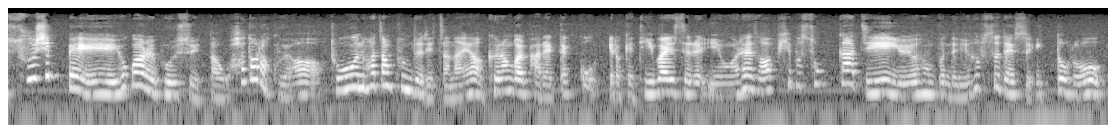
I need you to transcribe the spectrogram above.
수십 배의 효과를 볼 수 있다고 하더라고요. 좋은 화장품들 있잖아요. 그런 걸 바를 때 꼭 이렇게 디바이스를 이용을 해서 피부 속까지 유효 성분들이 흡수될 수 있도록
